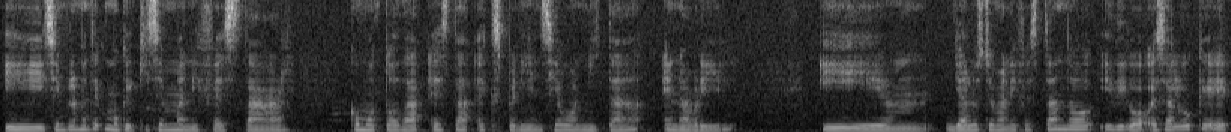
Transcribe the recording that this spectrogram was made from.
y simplemente como que quise manifestar como toda esta experiencia bonita en abril y mm, ya lo estoy manifestando y digo, es algo que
